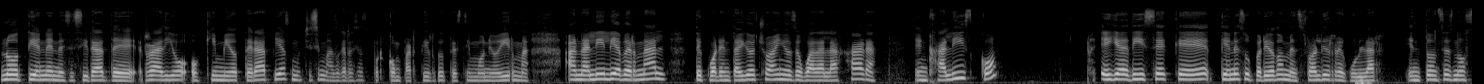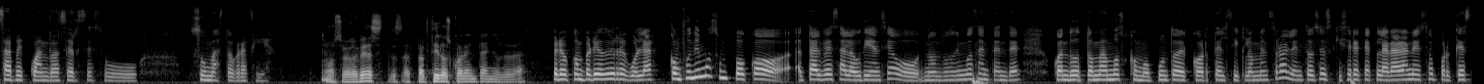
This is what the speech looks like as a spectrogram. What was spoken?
No tiene necesidad de radio o quimioterapias. Muchísimas gracias por compartir tu testimonio, Irma. Ana Lilia Bernal, de 48 años, de Guadalajara, en Jalisco. Ella dice que tiene su periodo menstrual irregular, entonces no sabe cuándo hacerse su mastografía. Mastografías a partir de los 40 años de edad. Pero con periodo irregular. Confundimos un poco tal vez a la audiencia o nos, nos dimos a entender cuando tomamos como punto de corte el ciclo menstrual. Entonces quisiera que aclararan eso porque es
